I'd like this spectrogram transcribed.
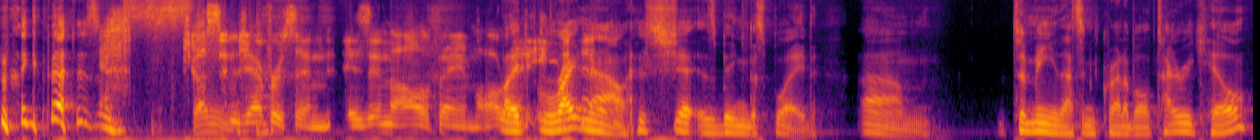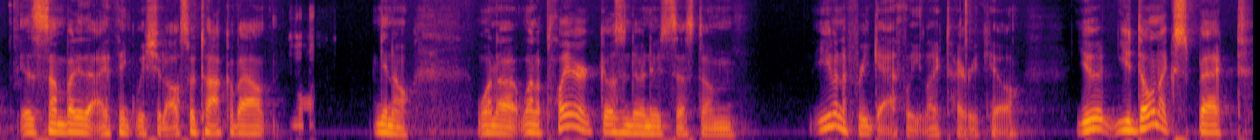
like that is insane. Justin Jefferson is in the Hall of Fame already. like right now, his shit is being displayed. Um, to me, that's incredible. Tyreek Hill is somebody that I think we should also talk about. You know, when a when a player goes into a new system, even a freak athlete like Tyreek Hill, you you don't expect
